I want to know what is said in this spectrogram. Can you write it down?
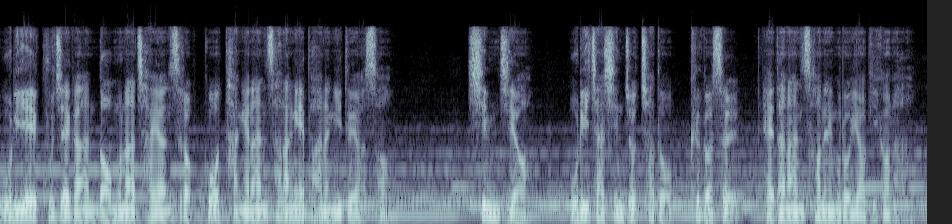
우리의 구제가 너무나 자연스럽고 당연한 사랑의 반응이 되어서 심지어 우리 자신조차도 그것을 대단한 선행으로 여기거나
